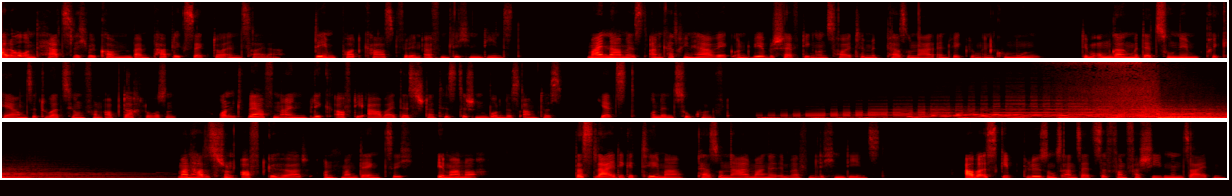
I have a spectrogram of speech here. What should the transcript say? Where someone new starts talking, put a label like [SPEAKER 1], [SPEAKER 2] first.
[SPEAKER 1] Hallo und herzlich willkommen beim Public Sector Insider, dem Podcast für den öffentlichen Dienst. Mein Name ist Ann-Kathrin Herwig und wir beschäftigen uns heute mit Personalentwicklung in Kommunen, dem Umgang mit der zunehmend prekären Situation von Obdachlosen und werfen einen Blick auf die Arbeit des Statistischen Bundesamtes, jetzt und in Zukunft. Man hat es schon oft gehört und man denkt sich immer noch, das leidige Thema Personalmangel im öffentlichen Dienst. Aber es gibt Lösungsansätze von verschiedenen Seiten.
